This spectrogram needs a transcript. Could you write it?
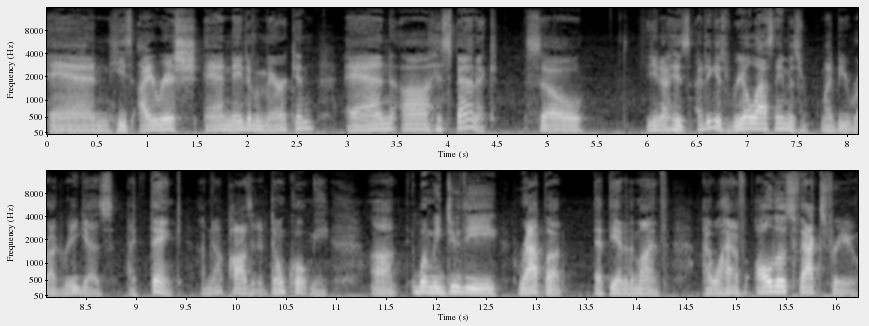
and he's Irish and Native American and uh, Hispanic. So, you know, his I think his real last name is might be Rodriguez. I think I'm not positive. Don't quote me. Uh, when we do the wrap up at the end of the month. I will have all those facts for you.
